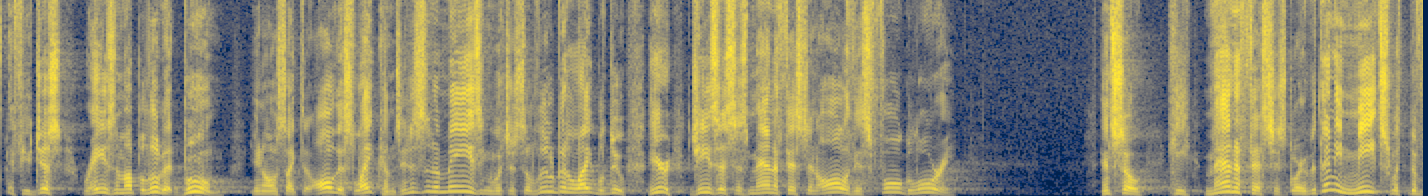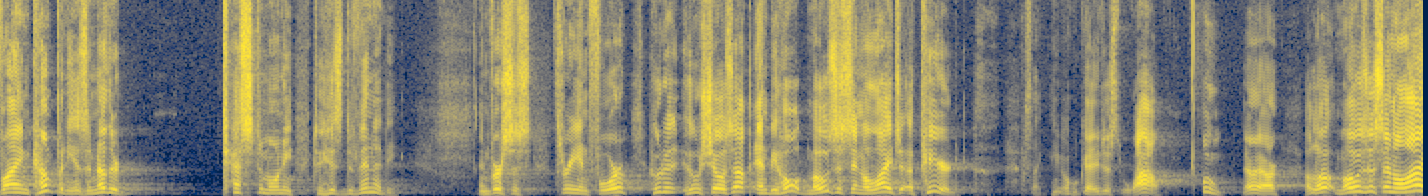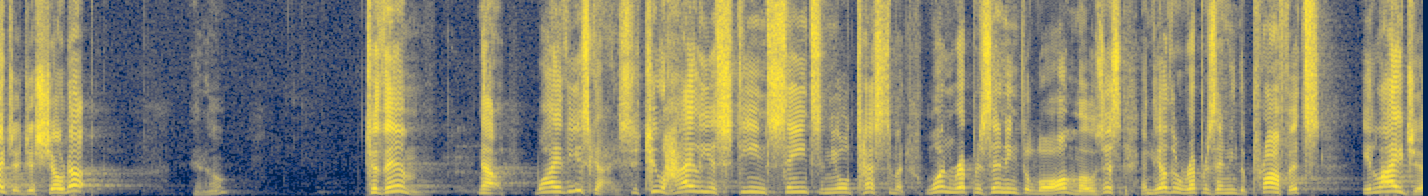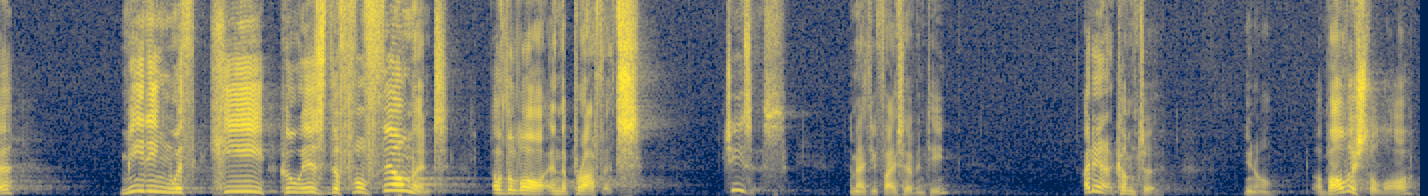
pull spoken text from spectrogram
if you just raise them up a little bit, boom, you know, it's like all this light comes in. Isn't it amazing what just a little bit of light will do? Here, Jesus is manifest in all of his full glory. And so he manifests his glory, but then he meets with divine company as another testimony to his divinity. In verses 3 and 4, who, do, who shows up? And behold, Moses and Elijah appeared. It's like, okay, just wow, boom, there they are. Hello, Moses and Elijah just showed up, you know to them. Now, why these guys? The two highly esteemed saints in the Old Testament, one representing the law, Moses, and the other representing the prophets, Elijah, meeting with he who is the fulfillment of the law and the prophets, Jesus. In Matthew 5 17. I didn't come to, you know, abolish the law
